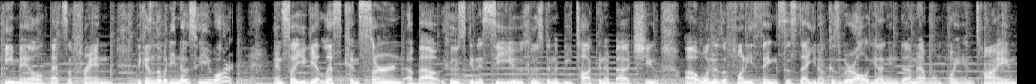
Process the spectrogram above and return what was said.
female that's a friend because nobody knows who you are. And so you get less concerned about who's going to see you, who's going to be talking about you. Uh, one of the funny things is that, you know, because we're all young and dumb at one point in time.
